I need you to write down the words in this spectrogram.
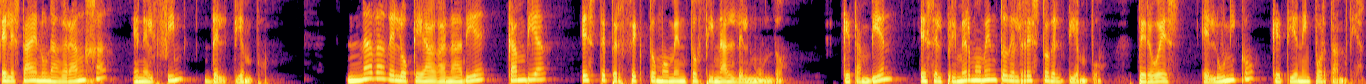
Él está en una granja en el fin del tiempo. Nada de lo que haga nadie cambia este perfecto momento final del mundo, que también es el primer momento del resto del tiempo, pero es el único que tiene importancia.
